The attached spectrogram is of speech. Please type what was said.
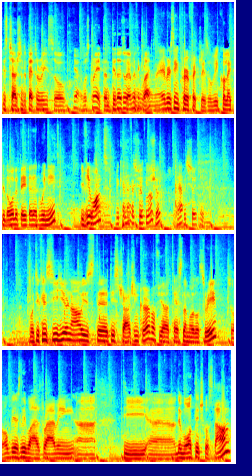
discharging the battery. So, yeah, it was great. And did I do everything right? Everything perfectly. So, we collected all the data that we need. If you want, we can Yeah, have a sure, quick look. Sure. Yeah. Please show it me. What you can see here now is the discharging curve of your Tesla Model 3. So obviously while driving uh, the, uh, the voltage goes down.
